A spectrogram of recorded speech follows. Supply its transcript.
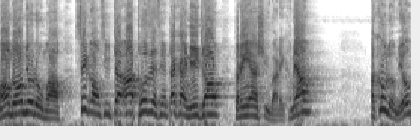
မောင်တော်မြို့တို့မှာစစ်ကောင်စီတပ်အားထိုးစစ်ဆင်တိုက်ခိုက်နေကြောင်းသတင်းရရှိပါတယ်ခင်ဗျာ။အခုလိုမျိုး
